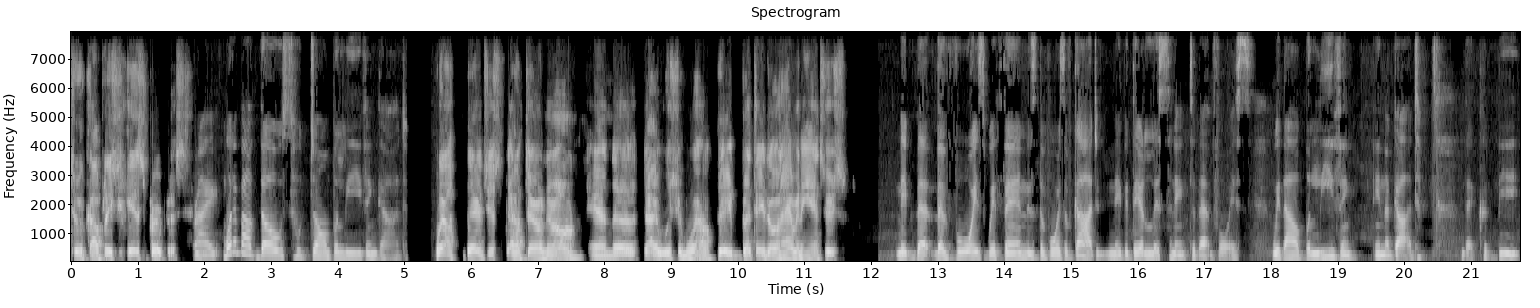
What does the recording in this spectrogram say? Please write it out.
to accomplish His purpose. Right. What about those who don't believe in God? Well, they're just out there on their own, and uh, I wish them well. They, but they don't have any answers maybe that the voice within is the voice of God. Maybe they're listening to that voice without believing in a God. That could be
